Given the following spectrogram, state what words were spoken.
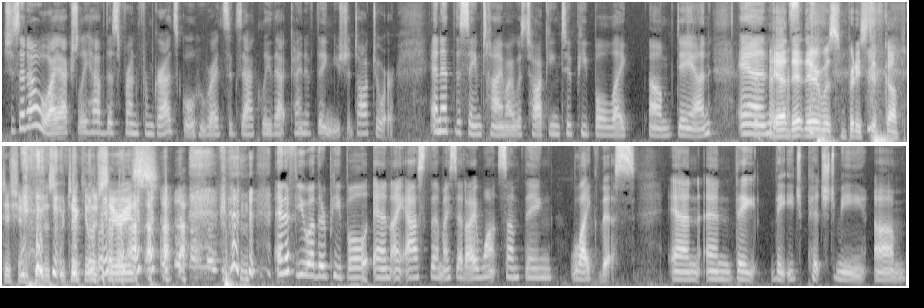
She said, "Oh, I actually have this friend from grad school who writes exactly that kind of thing. You should talk to her." And at the same time, I was talking to people like um, Dan and Yeah, there, there was some pretty stiff competition for this particular series. and a few other people and I asked them I said I want something like this and and they they each pitched me um,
